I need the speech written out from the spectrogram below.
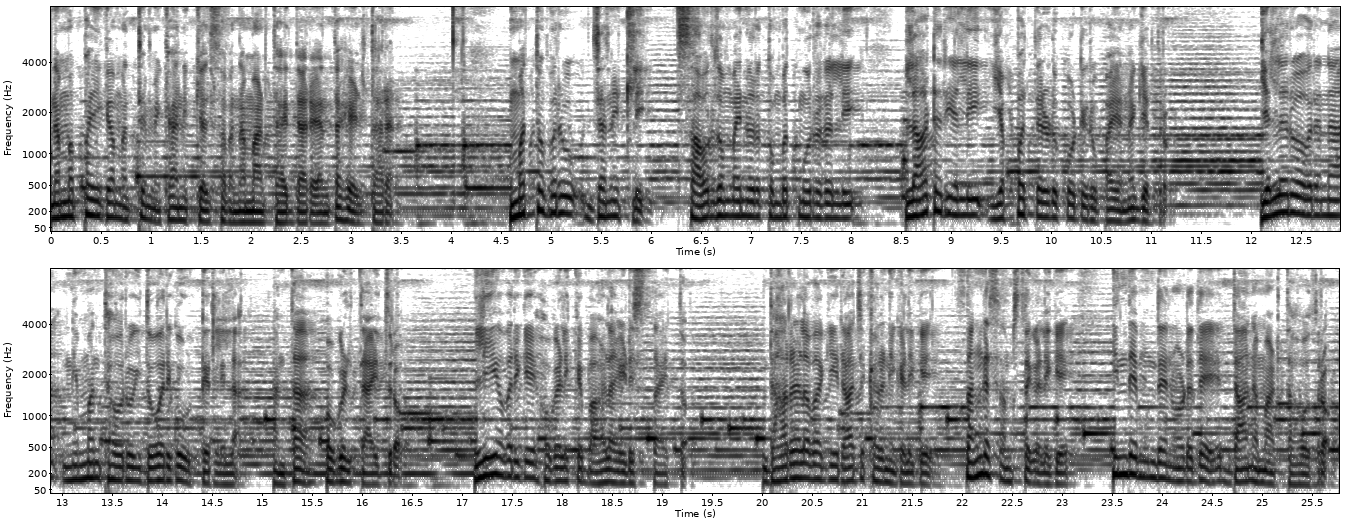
ನಮ್ಮಪ್ಪ ಈಗ ಮತ್ತೆ ಮೆಕ್ಯಾನಿಕ್ ಕೆಲಸವನ್ನ ಮಾಡ್ತಾ ಇದ್ದಾರೆ ಅಂತ ಹೇಳ್ತಾರೆ. ಮತ್ತೊಬ್ಬರು ಜನೆಟ್ಲಿ ಸಾವಿರದ ಒಂಬೈನೂರ ತೊಂಬತ್ಮೂರರಲ್ಲಿ ಲಾಟರಿಯಲ್ಲಿ ಎಪ್ಪತ್ತೆರಡು ಕೋಟಿ ರೂಪಾಯಿಯನ್ನ ಗೆದ್ರು. ಎಲ್ಲರೂ ಅವರನ್ನ ನಿಮ್ಮಂಥವರು ಇದುವರೆಗೂ ಹುಟ್ಟಿರಲಿಲ್ಲ ಅಂತ ಹೊಗಳ್ತಾ ಇದ್ರು. ಲೀ ಅವರಿಗೆ ಹೊಗಳಿಕೆ ಬಹಳ ಹಿಡಿಸ್ತಾ ಇತ್ತು. ಧಾರಾಳವಾಗಿ ರಾಜಕಾರಣಿಗಳಿಗೆ, ಸಂಘ ಸಂಸ್ಥೆಗಳಿಗೆ ಹಿಂದೆ ಮುಂದೆ ನೋಡದೆ ದಾನ ಮಾಡ್ತಾ ಹೋದ್ರು.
